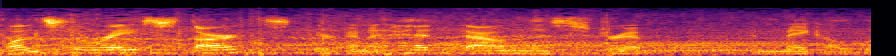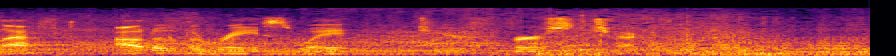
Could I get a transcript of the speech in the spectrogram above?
Once the race starts, you're going to head down this strip and make a left out of the raceway to your first checkpoint.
